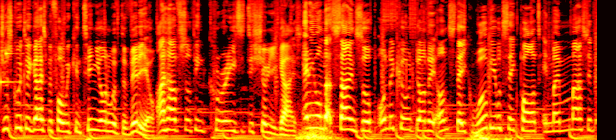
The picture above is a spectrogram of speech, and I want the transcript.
just quickly guys before we continue on with the video, I have something crazy to show you guys. Anyone that signs up under code Donde on stake will be able to take part in my massive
